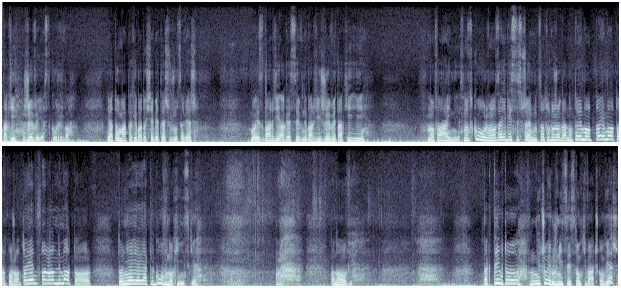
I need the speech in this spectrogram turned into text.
Taki żywy jest, kurwa. Ja tą mapę chyba do siebie też wrzucę, wiesz? Bo jest bardziej agresywny, bardziej żywy taki i... No fajny jest. No kurwa, no zajebisty sprzęt. No co tu dużo gada? No to jest, to jest motor porządny. To jest porządny motor. To nie jest jakie gówno chińskie. Panowie. Tak tył to nie czuję różnicy z tą kiwaczką, wiesz?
